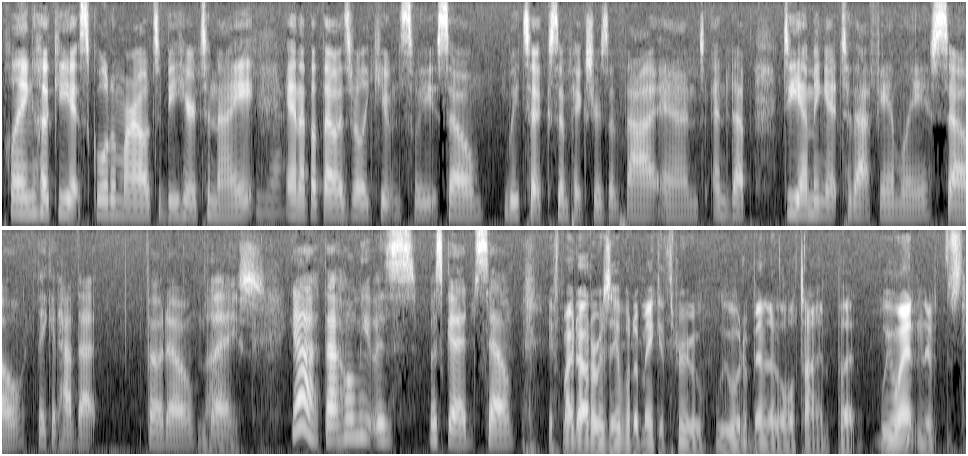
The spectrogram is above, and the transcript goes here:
playing hooky at school tomorrow to be here tonight, yeah. and I thought that was really cute and sweet. So we took some pictures of that and ended up DMing it to that family so they could have that photo. Nice. But yeah, that home meet was was good. So if my daughter was able to make it through, we would have been there the whole time. But we went and it was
